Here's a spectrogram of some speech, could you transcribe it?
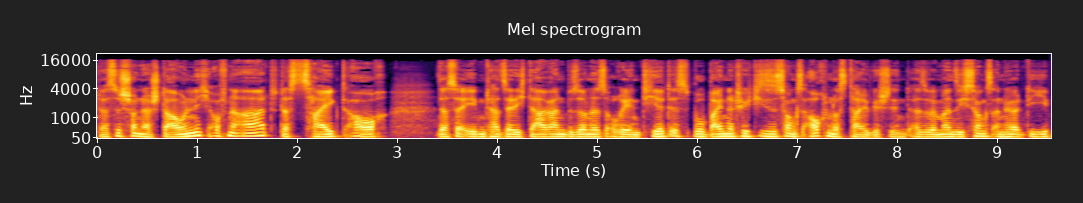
Das ist schon erstaunlich auf eine Art. Das zeigt auch, dass er eben tatsächlich daran besonders orientiert ist, wobei natürlich diese Songs auch nostalgisch sind. Also wenn man sich Songs anhört, die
